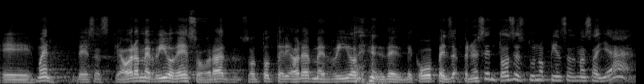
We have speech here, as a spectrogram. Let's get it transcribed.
Eh, bueno, de esas que ahora me río de eso, ahora ahora me río de, cómo pensar, pero en ese entonces tú no piensas más allá.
